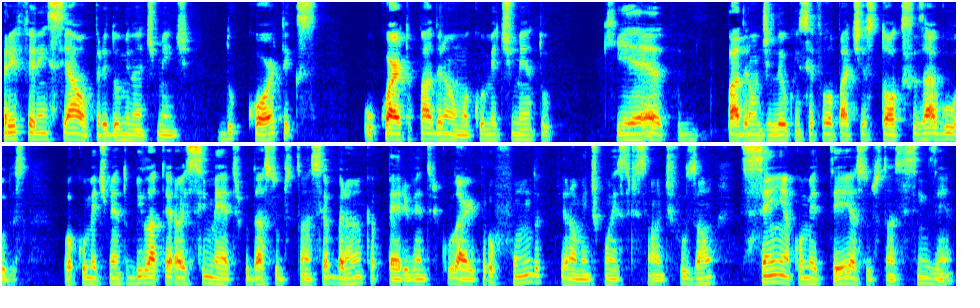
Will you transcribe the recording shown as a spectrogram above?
preferencial, predominantemente do córtex. O quarto padrão, o acometimento que é padrão de leucoencefalopatias tóxicas agudas, o acometimento bilateral e simétrico da substância branca, periventricular e profunda, geralmente com restrição à difusão, sem acometer a substância cinzenta.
